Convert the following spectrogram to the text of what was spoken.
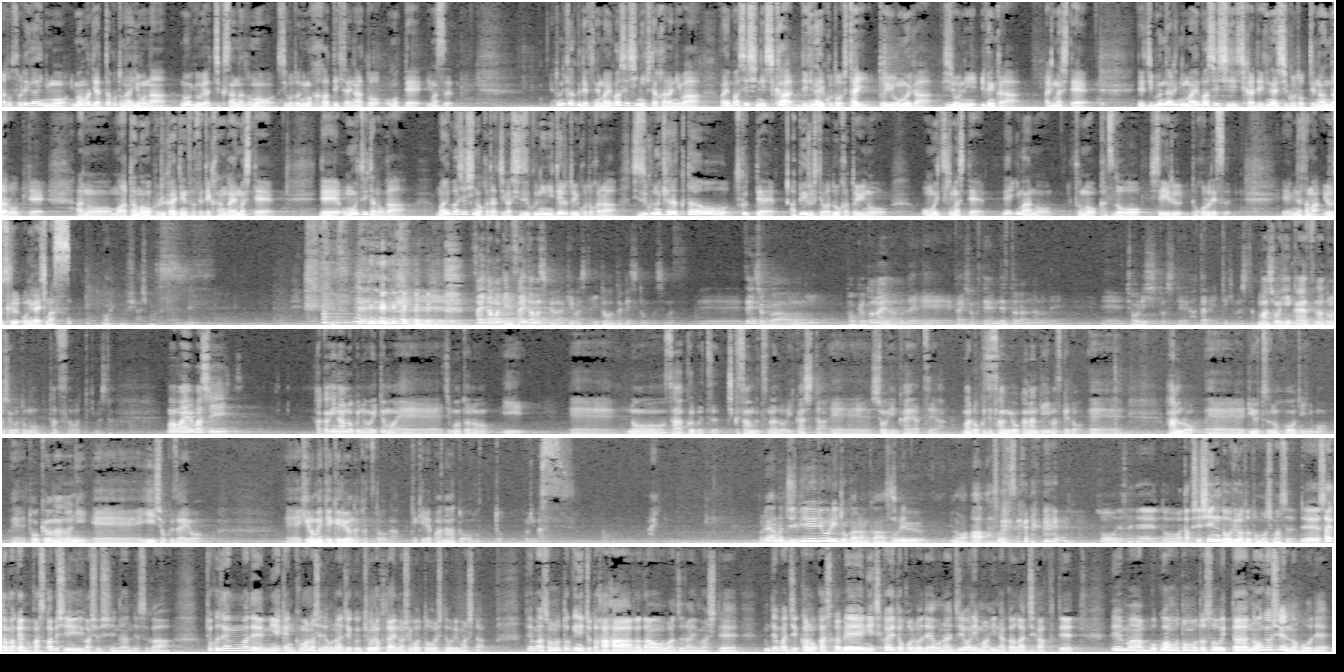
あとそれ以外にも今までやったことないような農業や畜産などの仕事にも関わっていきたいなと思っています。とにかくですね前橋市に来たからには前橋市にしかできないことをしたいという思いが非常に以前からありましてで自分なりに前橋市しかできない仕事って何だろうってあのもう頭をフル回転させて考えましてで思いついたのが前橋市の形が雫に似ているということから雫のキャラクターを作ってアピールしてはどうかというのを思いつきましてで今あのその活動をしているところです、え皆様よろしくお願いします。お願いします埼玉県埼玉市から来ました伊藤武と申します、えー前職は主に東京都内などで、えー外食店レストランなどで、えー調理師として働いてきました、まあ、商品開発などの仕事も携わってきました、まあ、前橋赤城南麓においても、えー地元のいい、えー農作物畜産物などを生かした、えー商品開発や、まあ、6次産業化なんて言いますけど、えー販路、えー流通の方にも、えー東京などに、えーいい食材を、えー広めていけるような活動ができればなと思っております、はい、あれあのジビエ料理とかなんかそういうのは？ああそうですか。そうですね、えー、と私、新藤博人と申します。で埼玉県の春日部市が出身なんですが直前まで三重県熊野市で同じく協力隊の仕事をしておりましたで、まあ、その時にちょっと母ががんを患いましてで、まあ、実家の春日部に近いところで同じようにまあ田舎が近くてで、まあ、僕はもともとそういった農業支援の方で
